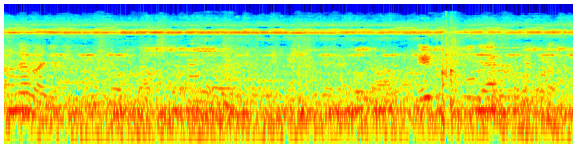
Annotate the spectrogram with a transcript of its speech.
한달 맞아. 계속 이제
